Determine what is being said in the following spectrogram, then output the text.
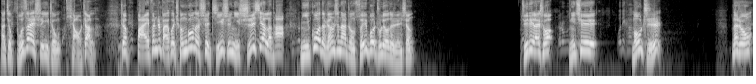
那就不再是一种挑战了。这百分之百会成功的事，即使你实现了它，你过的仍是那种随波逐流的人生。举例来说，你去谋职，那种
